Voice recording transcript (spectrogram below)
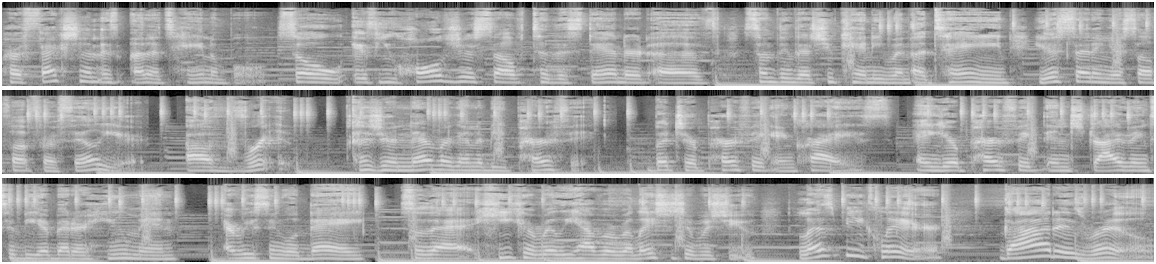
Perfection is unattainable. So if you hold yourself to the standard of something that you can't even attain, you're setting yourself up for failure. Off rip because you're never going to be perfect, but you're perfect in Christ and you're perfect in striving to be a better human every single day so that he could really have a relationship with you. Let's be clear. God is real.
